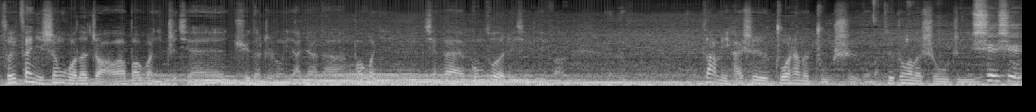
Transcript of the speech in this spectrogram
所以在你生活的爪哇，包括你之前去的这种雅加达，包括你现在工作的这些地方，大米还是桌上的主食，对吗？最重要的食物之一。是是，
